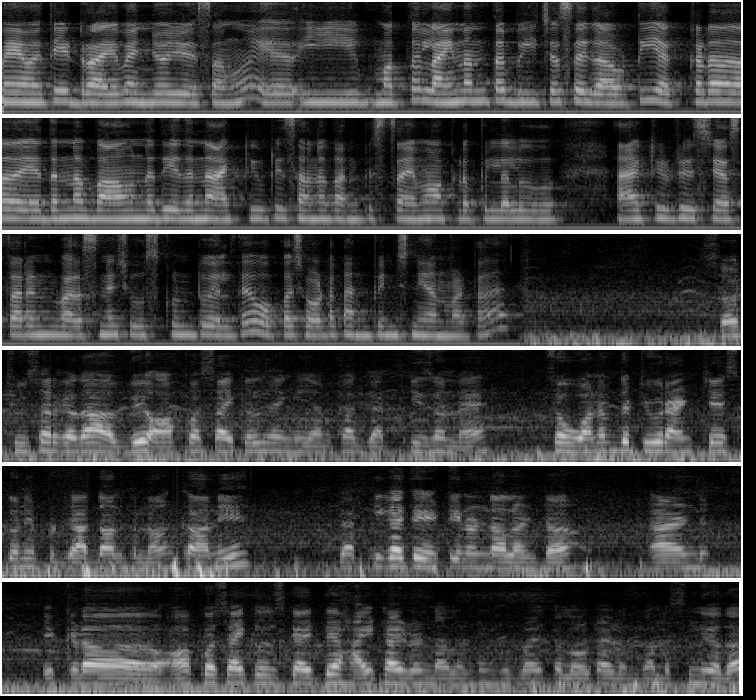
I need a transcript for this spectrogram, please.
మేమైతే ఈ డ్రైవ్ ఎంజాయ్ చేసాము. ఈ మొత్తం లైన్ అంతా బీచెసే కాబట్టి ఎక్కడ ఏదన్నా బాగున్నది ఏదన్నా యాక్టివిటీస్ ఏమైనా కనిపిస్తాయేమో అక్కడ పిల్లలు యాక్టివిటీస్ చేస్తారని వరుసనే చూసుకుంటూ వెళ్తే ఒక చోట కనిపించినాయి అనమాట సో చూసారు కదా అవి ఆక్వా సైకిల్స్ ఇంకా వెనక జట్కీస్ ఉన్నాయి. So one of the two rent చేసుకొని ఇప్పుడు చేద్దాం అనుకున్నాం. కానీ జట్కీకి అయితే ఎయిటీన్ ఉండాలంట. అండ్ ఇక్కడ ఆక్వా సైకిల్స్కి అయితే హై టైడ్ ఉండాలంటే ఇంక ఇప్పుడైతే లో టైడ్ ఉంది. కనిపిస్తుంది కదా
